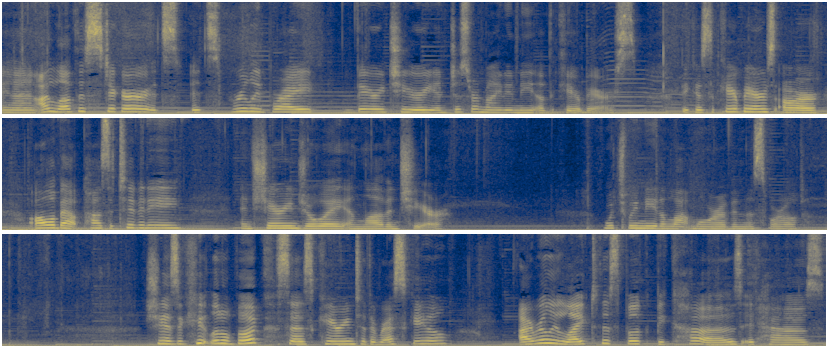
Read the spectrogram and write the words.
And I love this sticker. It's, it's really bright, very cheery, and just reminded me of the Care Bears. Because the Care Bears are all about positivity and sharing joy and love and cheer, which we need a lot more of in this world. She has a cute little book, says Caring to the Rescue. I really liked this book because it has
